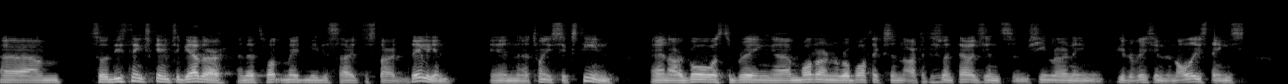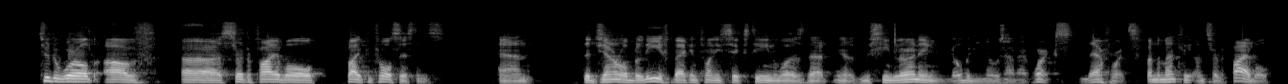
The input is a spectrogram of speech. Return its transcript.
Um, so these things came together, and that's what made me decide to start Daedalean in uh, 2016. And our goal was to bring uh, modern robotics and artificial intelligence and machine learning and computer vision and all these things to the world of uh, certifiable flight control systems. And the general belief back in 2016 was that you know machine learning nobody knows how that works. Therefore it's fundamentally uncertifiable.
